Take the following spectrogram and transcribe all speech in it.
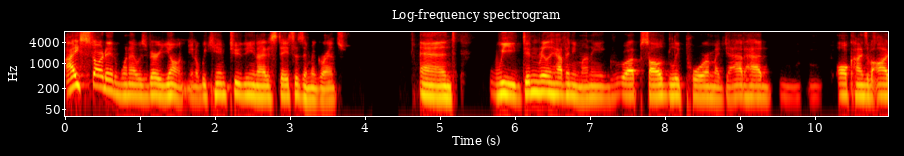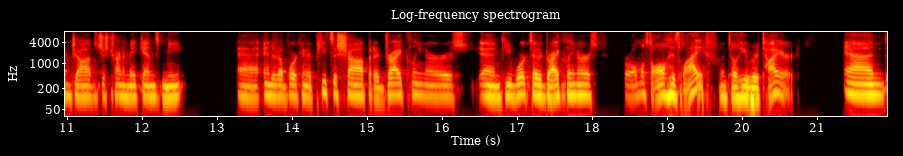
I started when I was very young. You know, we came to the United States as immigrants and we didn't really have any money, grew up solidly poor. My dad had all kinds of odd jobs just trying to make ends meet uh, ended up working at a pizza shop, at a dry cleaners, and he worked at a dry cleaners for almost all his life until he retired. And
